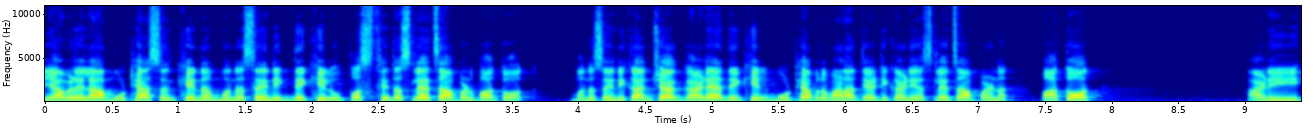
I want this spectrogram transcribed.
यावेळेला मोठ्या संख्येनं मनसैनिक देखील उपस्थित असल्याचं आपण पाहतो आहोत. मनसैनिकांच्या गाड्या देखील मोठ्या प्रमाणात या ठिकाणी असल्याचं आपण पाहतो आहोत. आणि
